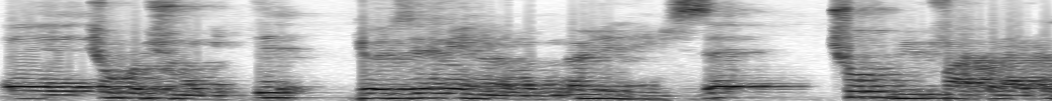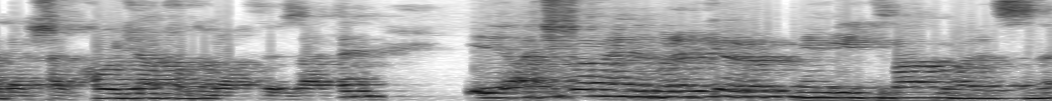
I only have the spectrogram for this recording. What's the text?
Ee, çok hoşuma gitti. Gözlerime inanamadım öyle diyeyim size. Çok büyük fark var arkadaşlar. Koyacağım fotoğrafları zaten. Ee, açıklamaya da bırakıyorum hem irtibat numarasını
